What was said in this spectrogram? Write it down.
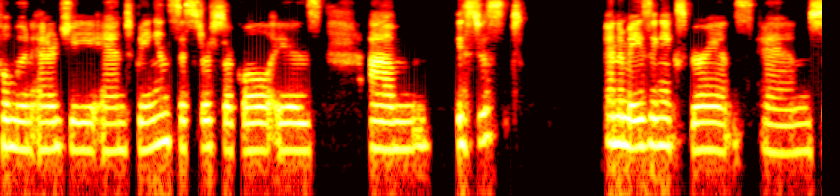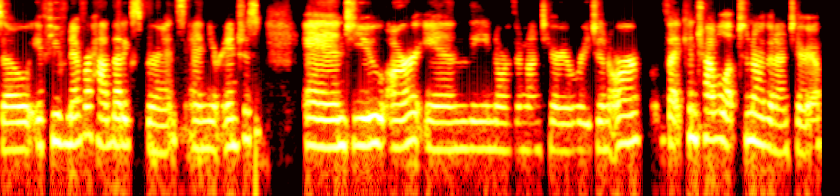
full moon energy and being in sister circle is um, is just an amazing experience. And so if you've never had that experience and you're interested and you are in the Northern Ontario region or that can travel up to Northern Ontario,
